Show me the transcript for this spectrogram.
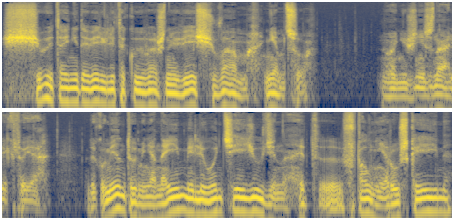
«С чего это они доверили такую важную вещь вам, немцу?» «Ну, они же не знали, кто я. Документы у меня на имя Леонтия Юдина. Это вполне русское имя».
